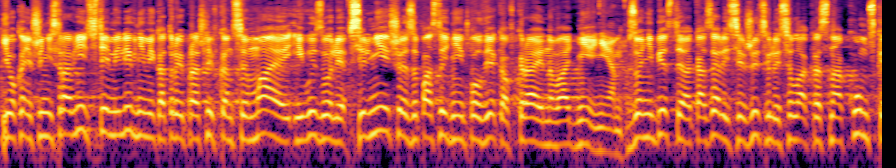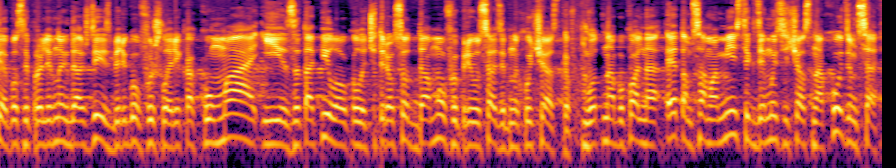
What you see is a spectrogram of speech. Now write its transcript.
Его, конечно, не сравнить с теми ливнями, которые прошли в конце мая и вызвали сильнейшее за последние полвека в крае наводнение. В зоне бедствия оказались и жители села Краснокумское. После проливных дождей из берегов вышла река Кума и затопила около 400 домов и приусадебных участков. Вот на буквально этом самом месте, где мы сейчас находимся,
